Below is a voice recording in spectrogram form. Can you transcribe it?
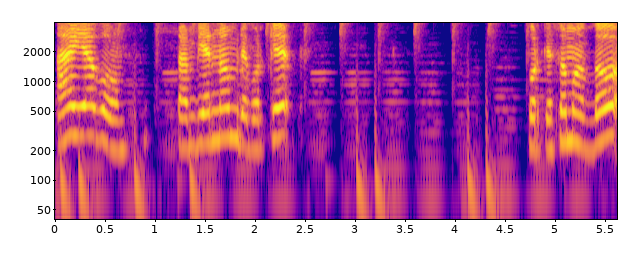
Ah, ya, po. También nombre, ¿por qué? Porque somos dos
